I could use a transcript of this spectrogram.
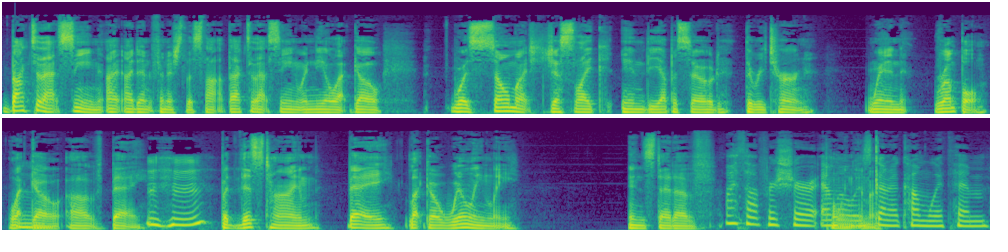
Back to that scene. I, I didn't finish this thought. Back to that scene when Neil let go was so much just like in the episode The Return when Rumple let go of Bae. Mm-hmm. But this time, Bae let go willingly instead of I thought for sure Emma was going to come with him.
